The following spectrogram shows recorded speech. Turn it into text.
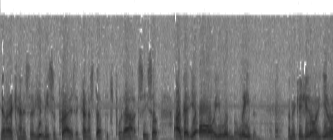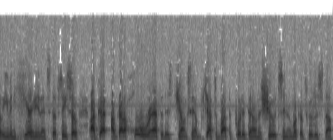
you know, that kind of stuff. You'd be surprised at the kind of stuff that's put out. See, so I've got, yeah, oh, you wouldn't believe it. Because you don't you don't even hear any of that stuff. See, so I've got I've got a whole raft of this junk. See, I'm just about to put it down the chutes, and I'm looking through this stuff.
